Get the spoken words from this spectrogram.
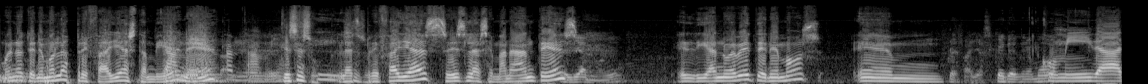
Bueno, tenemos las prefallas también, ¿eh? También. ¿Qué es eso? Sí. ¿Qué es Las eso? prefallas es la semana El antes. día 9. El día 9 tenemos... Fallas que tendremos Comida, comida,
